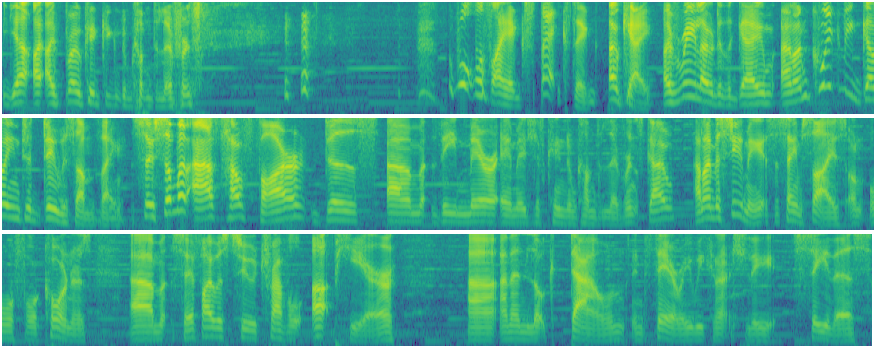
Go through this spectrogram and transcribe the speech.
Yeah, I, I've broken Kingdom Come Deliverance. What was I expecting? Okay, I've reloaded the game and I'm quickly going to do something. So someone asked how far does um, the mirror image of Kingdom Come Deliverance go? And I'm assuming it's the same size on all four corners. Um, so if I was to travel up here uh, and then look down, in theory we can actually see this.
